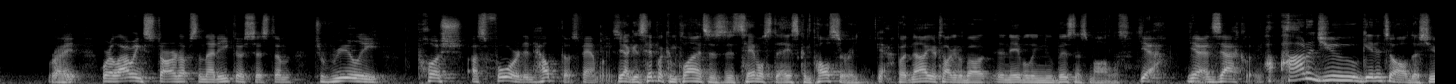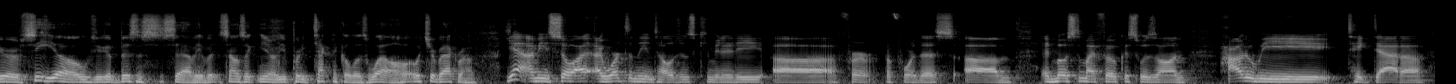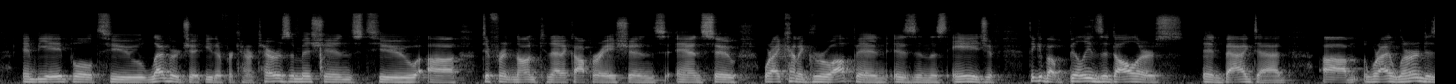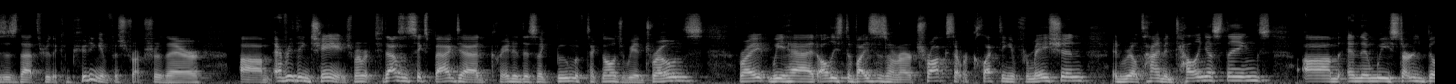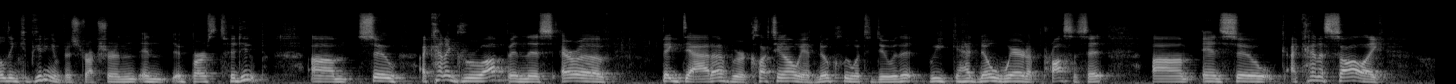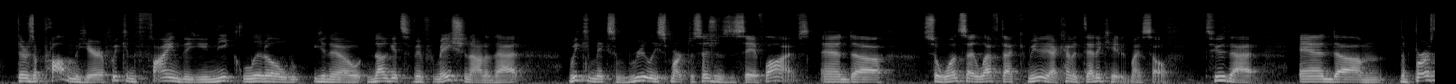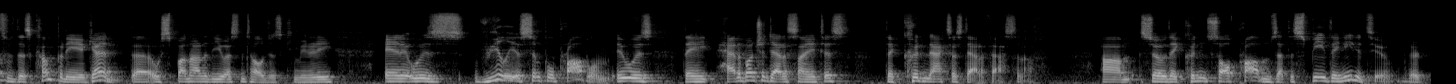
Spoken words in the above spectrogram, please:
right? right? We're allowing startups in that ecosystem to really push us forward and help those families. Yeah, because HIPAA compliance is it's table stakes, compulsory. Yeah. But now you're talking about enabling new business models. Yeah, yeah, exactly. H how did you get into all this? You're a CEO, you're business savvy, but it sounds like you know you're pretty technical as well. What's your background? Yeah, I mean, so I, I worked in the intelligence community uh, for before this, um, and most of my focus was on how do we take data and be able to leverage it either for counterterrorism missions to uh, different non-kinetic operations. And so what I kind of grew up in is in this age of, think about billions of dollars in Baghdad. Um, what I learned is, is that through the computing infrastructure there, um, everything changed. Remember, 2006 Baghdad created this like boom of technology. We had drones, right? We had all these devices on our trucks that were collecting information in real time and telling us things. Um, and then we started building computing infrastructure and, and it birthed Hadoop. Um, so I kind of grew up in this era of big data. We were collecting all, we had no clue what to do with it. We had nowhere to process it. Um, and so I kind of saw like, there's a problem here. If we can find the unique little, you know, nuggets of information out of that, we can make some really smart decisions to save lives. And uh, so once I left that community, I kind of dedicated myself to that. And um, the birth of this company, again, uh, was spun out of the US intelligence community. And it was really a simple problem. It was they had a bunch of data scientists that couldn't access data fast enough. Um, so they couldn't solve problems at the speed they needed to. They're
